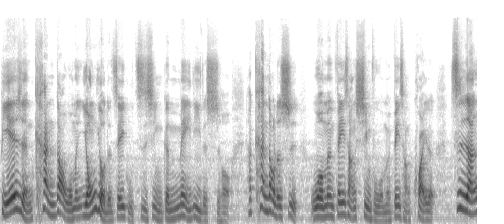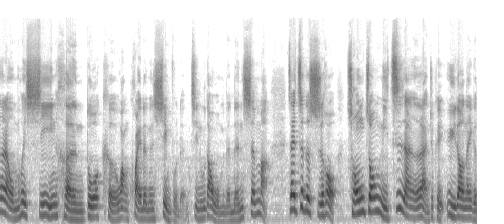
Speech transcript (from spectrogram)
别人看到我们拥有的这一股自信跟魅力的时候，他看到的是我们非常幸福，我们非常快乐。自然而然，我们会吸引很多渴望快乐跟幸福的人进入到我们的人生嘛。在这个时候，从中你自然而然就可以遇到那个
